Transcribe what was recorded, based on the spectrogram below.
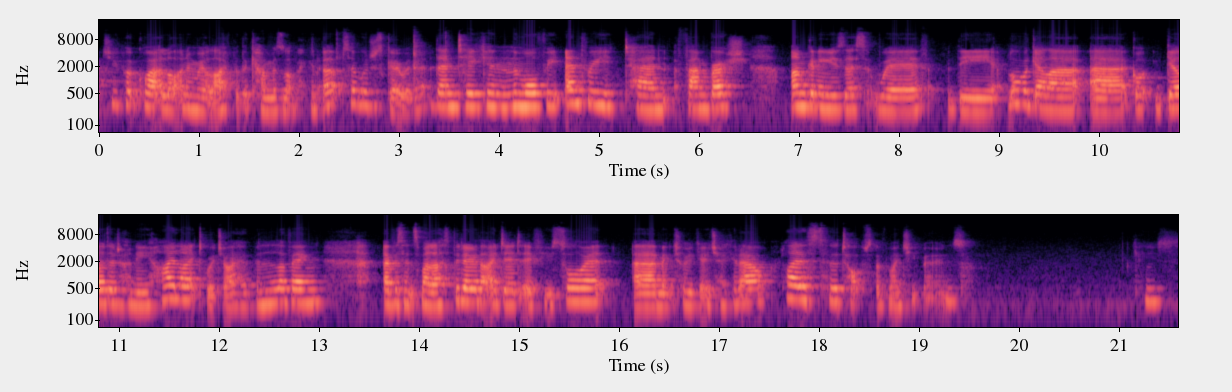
actually put quite a lot on in real life but the camera's not picking up so we'll just go with it. Then taking the Morphe N310 fan brush I'm going to use this with the Laura Geller uh, Gilded Honey Highlight which I have been loving ever since my last video that I did. If you saw it uh, make sure you go check it out. Apply this to the tops of my cheekbones. Can you see?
